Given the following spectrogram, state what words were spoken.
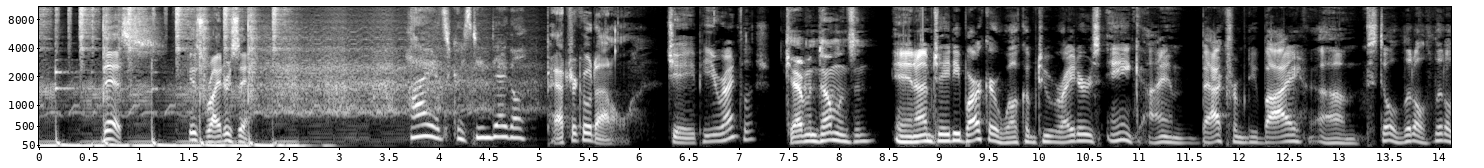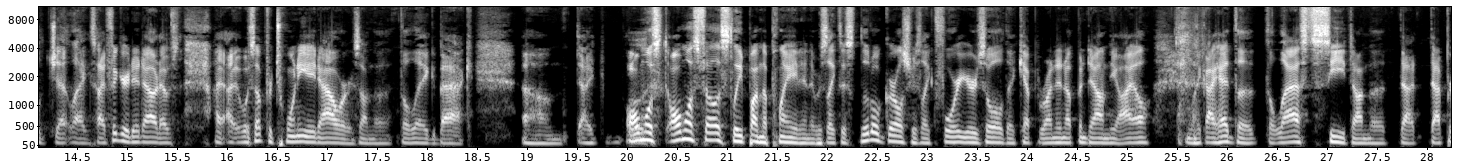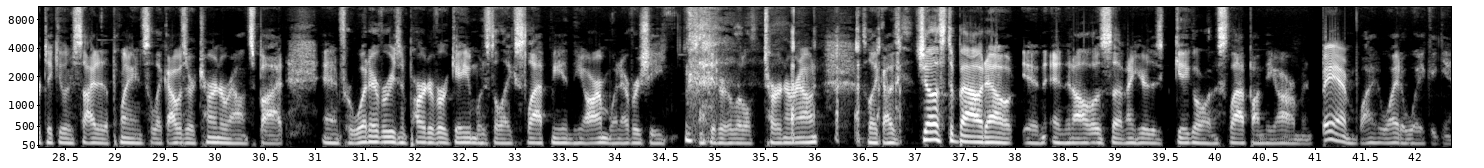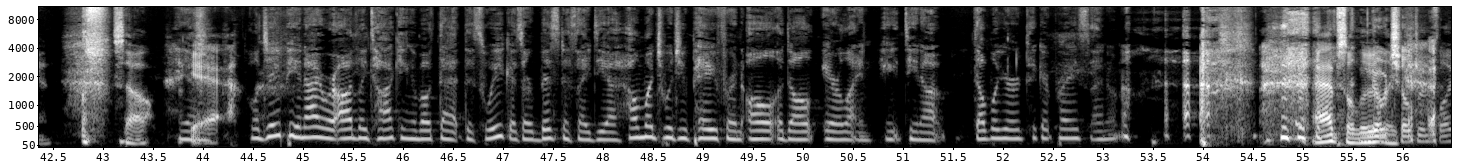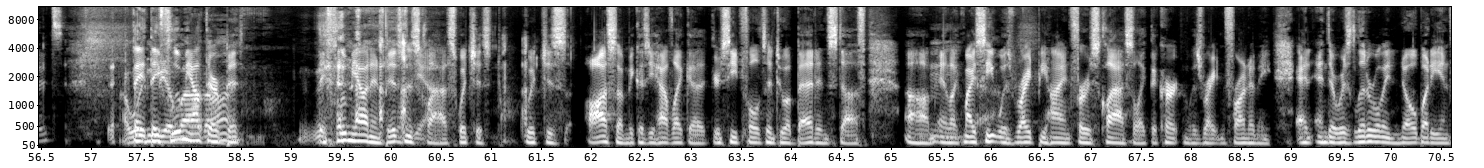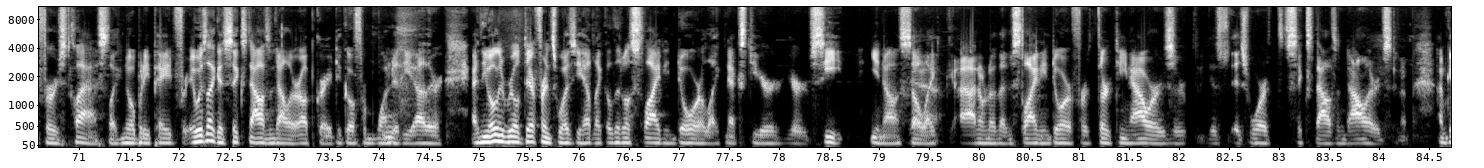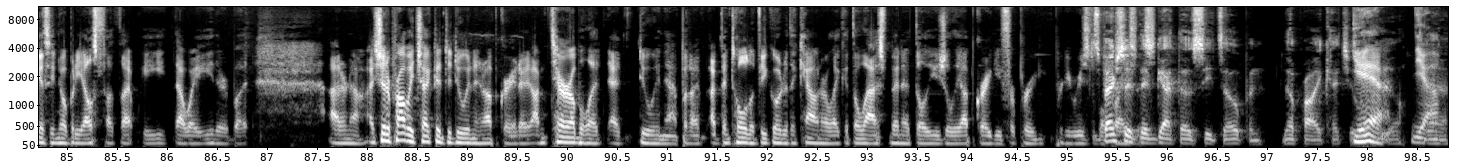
This is Writers Inc. Hi, it's Christine Daigle. Patrick O'Donnell. JP Rindfleisch. Kevin Tumlinson. And I'm JD Barker. Welcome to Writers Inc. I am back from Dubai. Um, still a little little jet lag. So I figured it out. I was I, I was up for 28 hours on the the leg back. Um, I almost almost fell asleep on the plane, and there was like this little girl. She was like four years old. That kept running up and down the aisle. And like I had the the last seat on the that that particular side of the plane. So like I was her turnaround spot. And for whatever reason, part of her game was to like slap me in the arm whenever she, did her little turnaround. So like I was just about out, and and then all of a sudden I hear this giggle and a slap on the arm, and bam, wide wide awake again. So yeah. yeah. Well, JP and I were oddly talking about that this week as our business idea. How much would you pay for an all adult airline, 18 up? Double your ticket price? I don't know. Absolutely. No children flights. They, they flew me out there. They flew me out in business yeah. class, which is which is awesome because you have like a your seat folds into a bed and stuff. Um, mm, and like my yeah. seat was right behind first class, so like the curtain was right in front of me, and and there was literally nobody in first class. Like nobody paid for it. Was like a six thousand dollar upgrade to go from one Oof. to the other. And the only real difference was you had like a little sliding door like next to your your seat you know so yeah. like i don't know that a sliding door for 13 hours or is, is worth $6000 and I'm, I'm, guessing nobody else felt that way that way either but I don't know. I should have probably checked into doing an upgrade. I, am terrible at, at doing that, but I've, I've, been told if you go to the counter like at the last minute, they'll usually upgrade you for pretty pretty reasonable. Especially prices. if they've got those seats open, they'll probably catch you. Yeah. yeah, yeah.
